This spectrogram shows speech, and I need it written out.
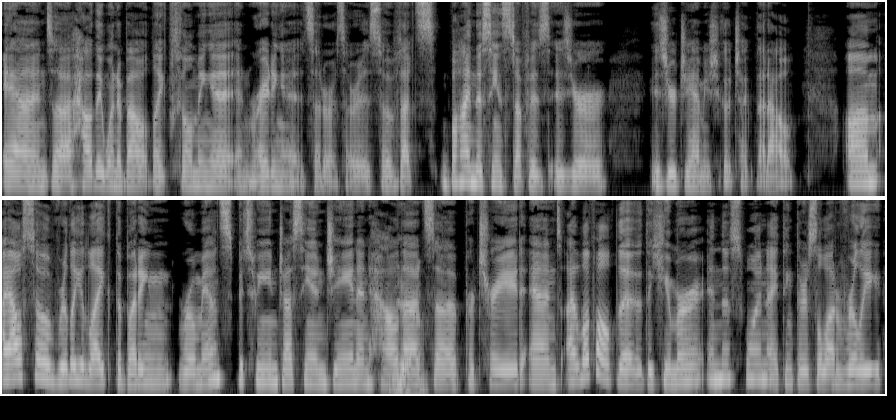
and uh, how they went about like filming it and writing it, et cetera, et cetera. So if that's behind the scenes stuff is is your is your jam, you should go check that out. Um, I also really like the budding romance between Jesse and Jane and how yeah. that's uh, portrayed, and I love all the the humor in this one. I think there's a lot of really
